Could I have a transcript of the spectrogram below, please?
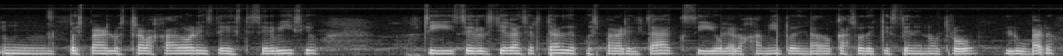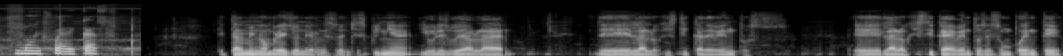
mm, pues para los trabajadores de este servicio, si se les llega a hacer tarde, pues pagar el taxi o el alojamiento en dado caso de que estén en otro lugar muy fuera de casa. ¿Qué tal? Mi nombre es Johnny Ernesto Sánchez Piña y hoy les voy a hablar de la logística de eventos. Eh, la logística de eventos es un puente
